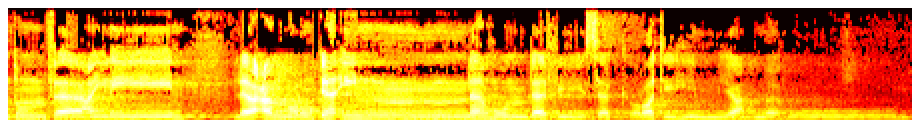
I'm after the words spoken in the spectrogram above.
كنتم فاعلين. لعمرك إنهم لفي سكرتهم يعمهون.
